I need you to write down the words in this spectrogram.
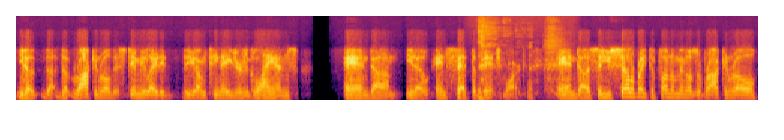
you know, the, the rock and roll that stimulated the young teenagers' glands and, um, you know, and set the benchmark. and uh, so you celebrate the fundamentals of rock and roll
